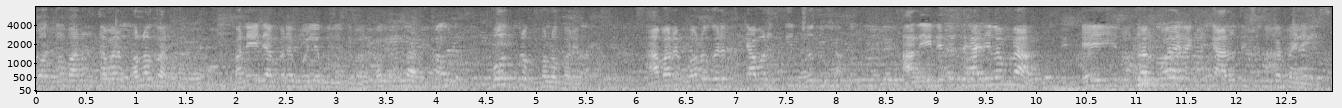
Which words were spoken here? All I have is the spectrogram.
কত মানুষ তো আমার ফলো করে মানে এটা আপনারা বইলে বুঝতে পারবেন। বহুত লোক ফলো করে। আবার ফলো করে কেবল তিনশো দোকান আর এইটাতে দেখাই দিলাম না এই রোজার পরে এটা কিন্তু আরও তিনশো দোকান বাইরে গেছে।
